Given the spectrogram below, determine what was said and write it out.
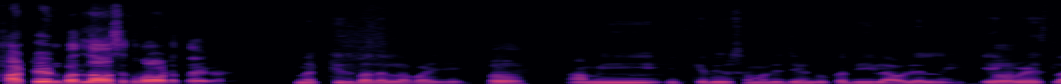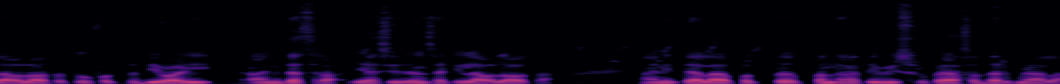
हा ट्रेंड बदलावा असं तुम्हाला वाटत नाही का? नक्कीच बदलला पाहिजे. आम्ही इतक्या दिवसामध्ये झेंडू कधीही लावलेला नाही. एक. वेळेस लावला होता तो फक्त दिवाळी आणि दसरा या सीझनसाठी लावला होता. आणि त्याला फक्त पंधरा ते वीस रुपये असा दर मिळाला.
